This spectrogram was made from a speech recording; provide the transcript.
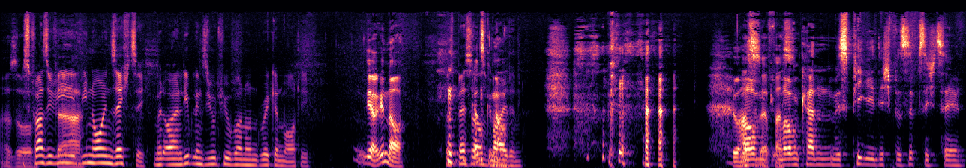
Also das ist quasi wie, wie 69 mit euren Lieblings-YouTubern und Rick and Morty. Ja, genau. Das Beste aus genau. beiden. du hast warum, es erfasst. Warum kann Miss Piggy nicht bis 70 zählen?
